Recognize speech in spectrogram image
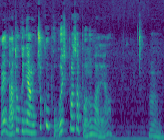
아니, 나도 그냥 축구 보고 싶어서 보는 거예요. 음.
